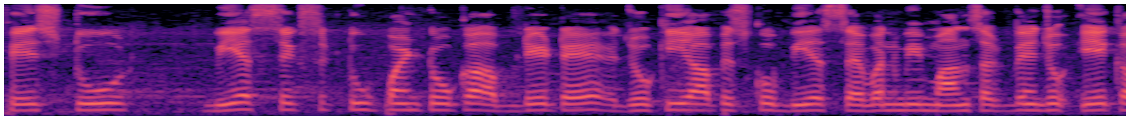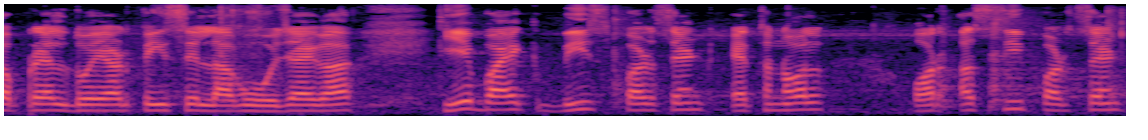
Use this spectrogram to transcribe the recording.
phase two B S six two point two का अपडेट है, जो कि आप इसको बी एस सेवन भी मान सकते हैं, जो एक अप्रैल दो हज़ार तेईस से लागू हो जाएगा। ये बाइक बीस परसेंट एथनॉल और 80 परसेंट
